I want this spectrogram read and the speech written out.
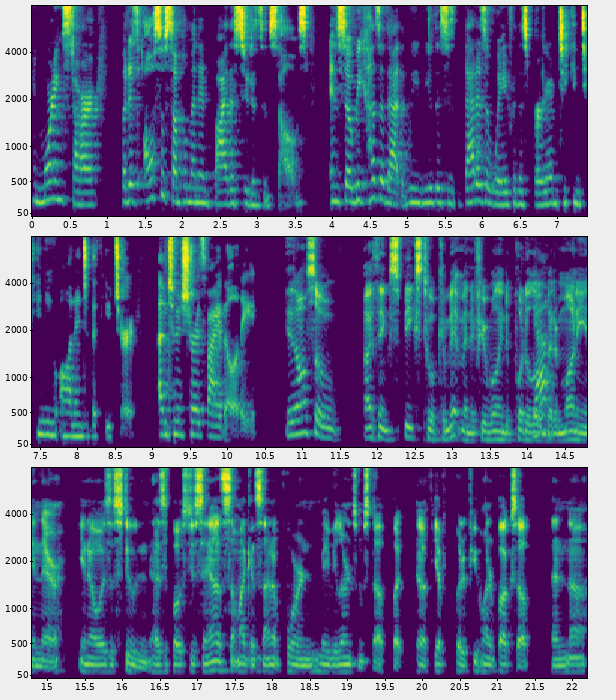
and Morningstar, but it's also supplemented by the students themselves. And so, because of that, we view this as that as a way for this program to continue on into the future um, to ensure its viability. It also, I think, speaks to a commitment if you're willing to put a little yeah. bit of money in there, you know, as a student, as opposed to just saying, oh, that's something I can sign up for and maybe learn some stuff. But uh, if you have to put a few hundred bucks up, then uh,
